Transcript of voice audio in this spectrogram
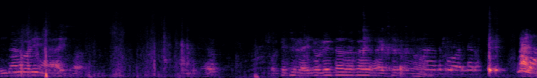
എന്താണ് പണി? അയച്ചോ പൊട്ടിച്ചില്ല അതിന്റെ ഉള്ളിലത്തെ അതൊക്കെ അയച്ചു അത് പോലടോ വേടാ.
